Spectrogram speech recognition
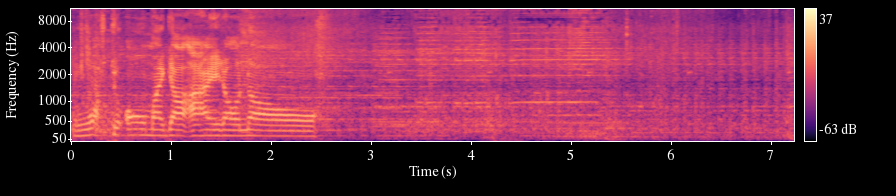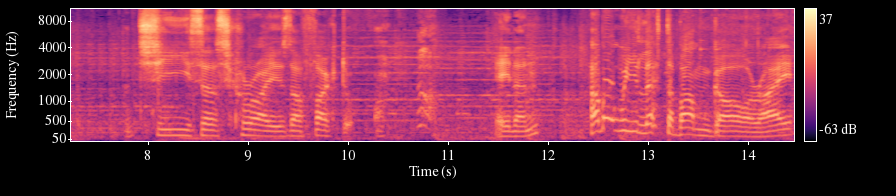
What do- oh my god, I don't know. Jesus Christ, the fuck do- Aiden, how about we let the bomb go, alright?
